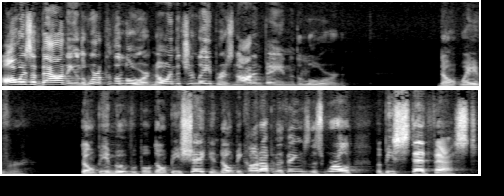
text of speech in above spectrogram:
always abounding in the work of the Lord, knowing that your labor is not in vain in the Lord. Don't waver. Don't be immovable. Don't be shaken. Don't be caught up in the things of this world, but be steadfast.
